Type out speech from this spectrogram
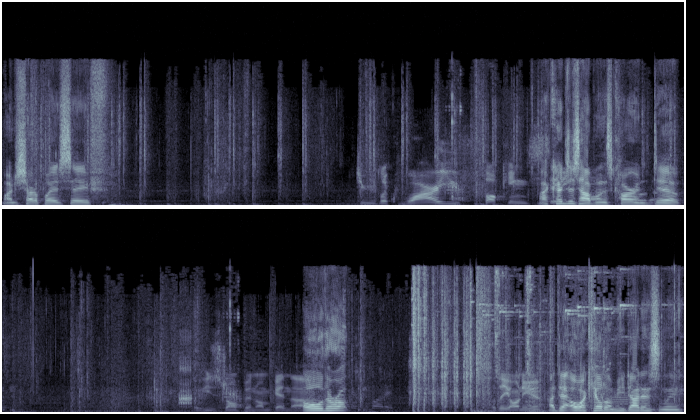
Might just try to play it safe. Dude, like, why are you fucking? I could just hop in on this car and dip. Oh, he's jumping. I'm getting that. Oh, they're up. Are they on you? I di- oh, I killed him. He died instantly.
